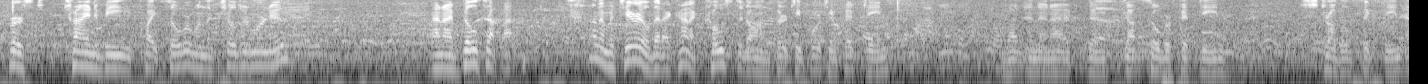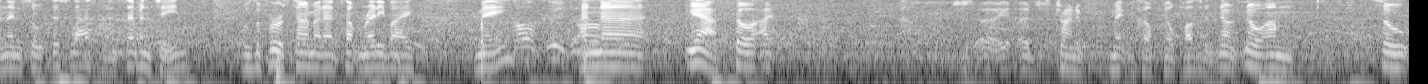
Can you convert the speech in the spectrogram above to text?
first trying to be quite sober when the children were new, and I built up a ton of material that I kind of coasted on 13, 14, 15 and, and then I then got sober 15, struggled 16, and then so this last one, 17, was the first time I'd had something ready by May, Oh, good. and uh, yeah, so I just, uh, uh, just trying to make myself feel positive. No, no, um, so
